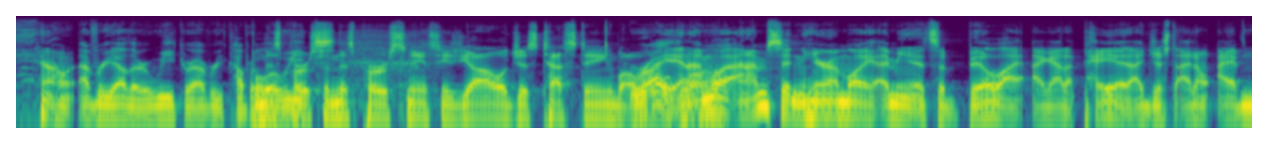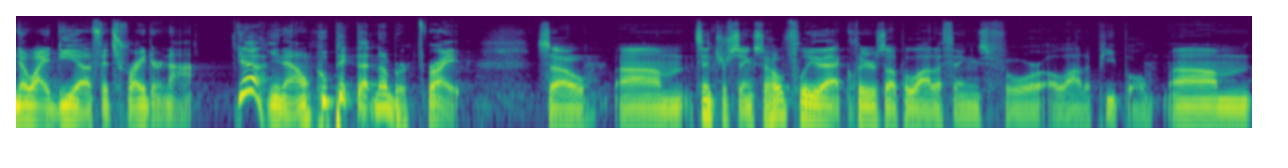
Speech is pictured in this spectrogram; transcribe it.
you know, every other week or every couple From this of weeks. person, this person, anesthesiologist testing, blah, blah, right. Blah, and. I'm like, and I'm sitting here. I'm like, I mean, it's a bill. I, I gotta pay it. I just I don't. I have no idea if it's right or not. Yeah. You know who picked that number? Right. So um, it's interesting. So hopefully that clears up a lot of things for a lot of people. Um,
